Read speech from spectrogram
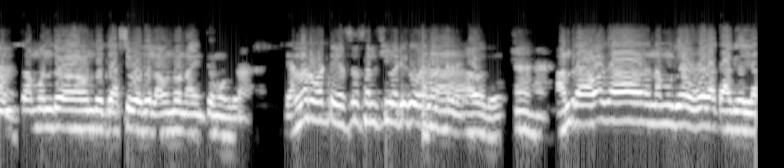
ನಮ್ ತಮ್ಮಂದು ಒಂದು ಜಾಸ್ತಿ ಓದಿಲ್ಲ ಅವನು ನೈನ್ತ್ ಮುಗ್ದ. ಎಲ್ಲರೂ ಒಟ್ಟು ಎಸ್ ಎಸ್ ಎಲ್ ಸಿ ವರೆಗೂ ಹೌದು. ಅಂದ್ರೆ ಅವಾಗ ನಮ್ಗೆ ಓದಕ್ ಆಗ್ಲಿಲ್ಲ.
